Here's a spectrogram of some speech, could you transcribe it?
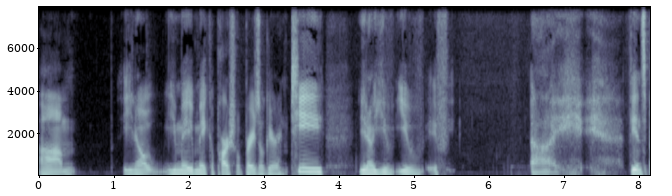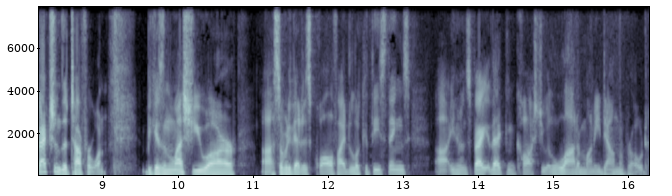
Um, you know, you may make a partial appraisal guarantee. You know, you've you've if uh, the inspection's a tougher one because unless you are uh, somebody that is qualified to look at these things, uh, you know, inspect that can cost you a lot of money down the road.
